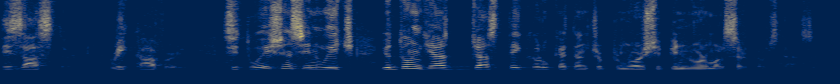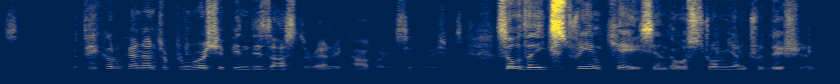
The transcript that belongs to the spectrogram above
disaster, recovery, situations in which you don't just, just take a look at entrepreneurship in normal circumstances. You take a look at entrepreneurship in disaster and recovery situations. So the extreme case in the Ostromian tradition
